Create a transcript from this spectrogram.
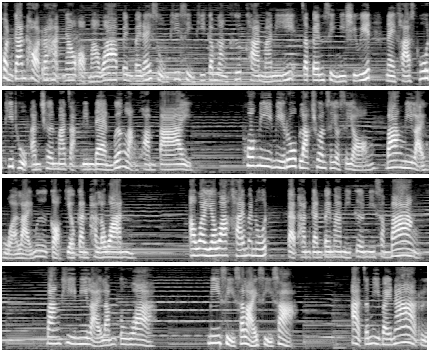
ผลการถอดรหัสเงาออกมาว่าเป็นไปได้สูงที่สิ่งที่กำลังคืบคลานมานี้ จะเป็นสิ่งมีชีวิตในคลาสพูดที่ถูกอัญเชิญมาจากดินแดนเบื้องหลังความตาย พวกนี้มีรูปลักษณ์ชวนสยดสยอง บ้างมีหลายหัวหลายมือเกาะเกี่ยวกันพันละวัน อวัยวะคล้ายมนุษย์ แต่พันกันไปมามีเกินมีซ้ำบ้าง บางทีมีหลายลำตัว มีสีสลายศีรษะอาจจะมีใบหน้าหรือ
